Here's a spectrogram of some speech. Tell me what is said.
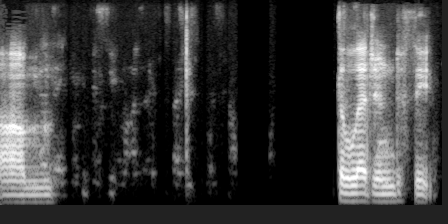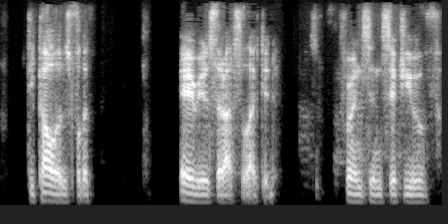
um, the legend, the, the colors for the areas that I selected. For instance, if you've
